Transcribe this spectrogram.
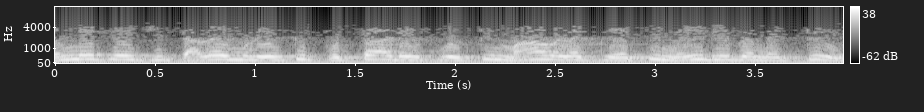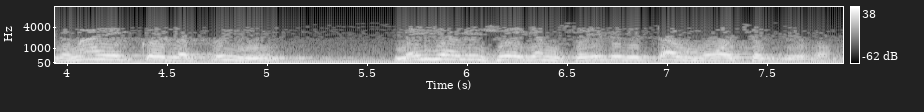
எண்ணெய் தேய்ச்சி தலைமுடிக்கு புத்தாடை பூட்டி மாவிளக்கு ஏற்றி நெய் தீபம் இட்டு விநாயகர் கோயில போய் நெய் அபிஷேகம் செய்துவிட்டால் மோட்ச தீபம்.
